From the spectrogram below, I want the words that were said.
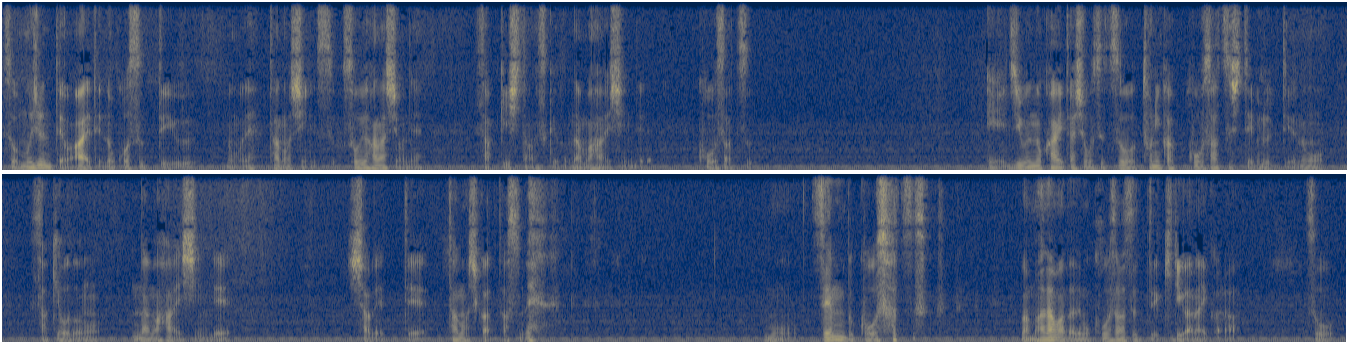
そう矛盾点をあえて残すっていうのもね楽しいんですよ。そういう話をねさっきしたんですけど生配信で。考察、えー自分の書いた小説をとにかく考察してみるっていうのを先ほどの生配信で喋って楽しかったっすね。もう全部考察。まあまだまだでも考察ってキリがないからそう。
